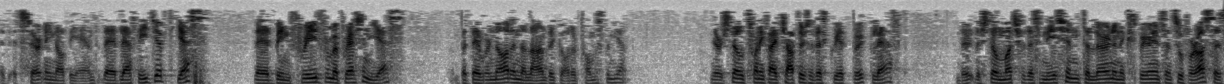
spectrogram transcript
It, it's certainly not the end. They had left Egypt, yes. They had been freed from oppression, yes. But they were not in the land that God had promised them yet. There are still 25 chapters of this great book left. There, there's still much for this nation to learn and experience. And so for us as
